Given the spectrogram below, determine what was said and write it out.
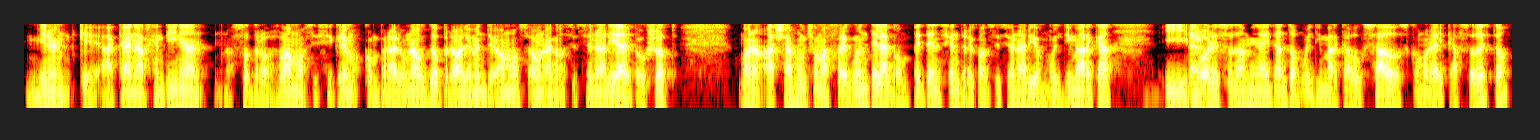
Vieron que acá en Argentina nosotros vamos y si queremos comprar un auto probablemente vamos a una concesionaria de Peugeot. Bueno, allá es mucho más frecuente la competencia entre concesionarios multimarca y por eso también hay tantos multimarca usados como era el caso de esto.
